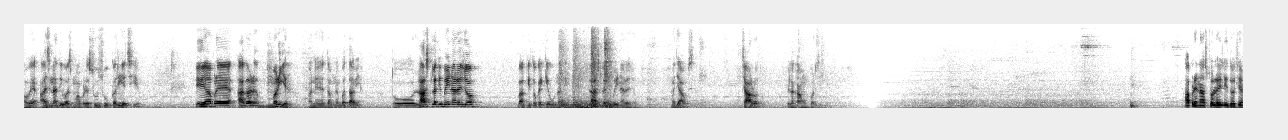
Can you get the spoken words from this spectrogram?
હવે આજના દિવસમાં આપણે શું શું કરીએ છીએ? એ આપણે આગળ મળીએ અને તમને બતાવીએ. તો લાસ્ટ લગી બહીના રહેજો. બાકી તો કંઈ કેવું નથી. લાસ્ટ લગી બહીના રહેજો. મજા આવશે. ચાલો તો, પેલા કામ ઉપર જઈએ. આપણે નાસ્તો લઈ લીધો છે,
